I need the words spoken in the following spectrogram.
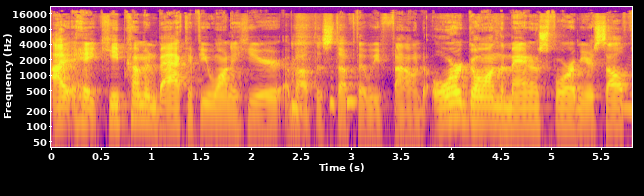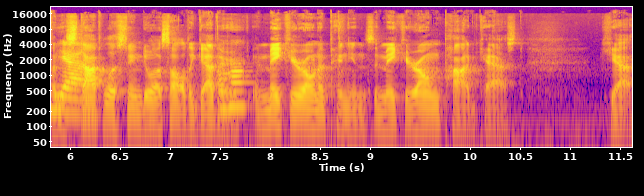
I hey, keep coming back if you want to hear about the stuff that we found, or go on the Manners Forum yourself and Yeah. stop listening to us all together Uh-huh. and make your own opinions and make your own podcast. Yeah.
